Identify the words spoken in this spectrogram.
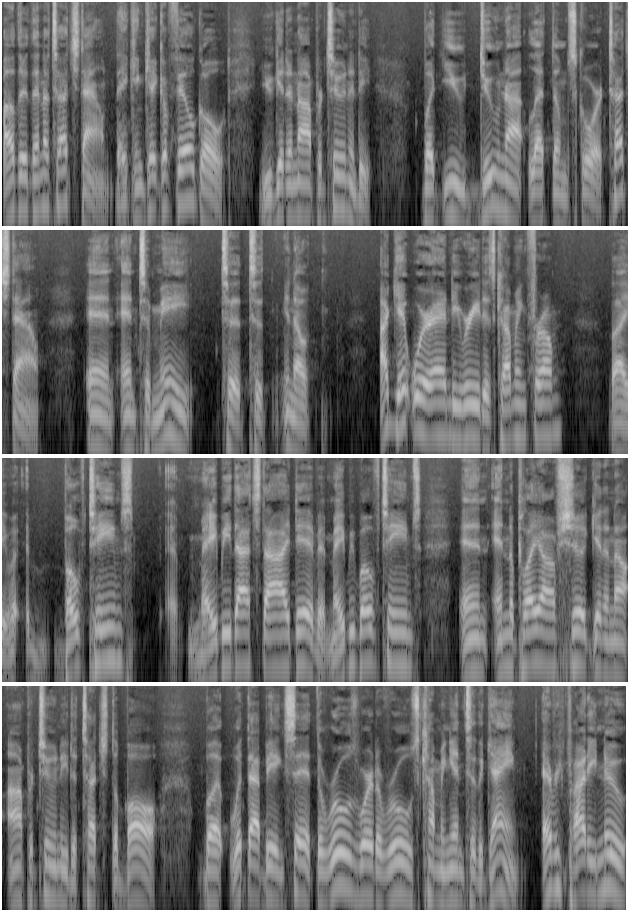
other than a touchdown. They can kick a field goal. You get an opportunity, but you do not let them score a touchdown. And and to me, to to you know, I get where Andy Reid is coming from. Like both teams, maybe that's the idea of it. Maybe both teams in in the playoffs should get an opportunity to touch the ball. But with that being said, the rules were the rules coming into the game. Everybody knew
